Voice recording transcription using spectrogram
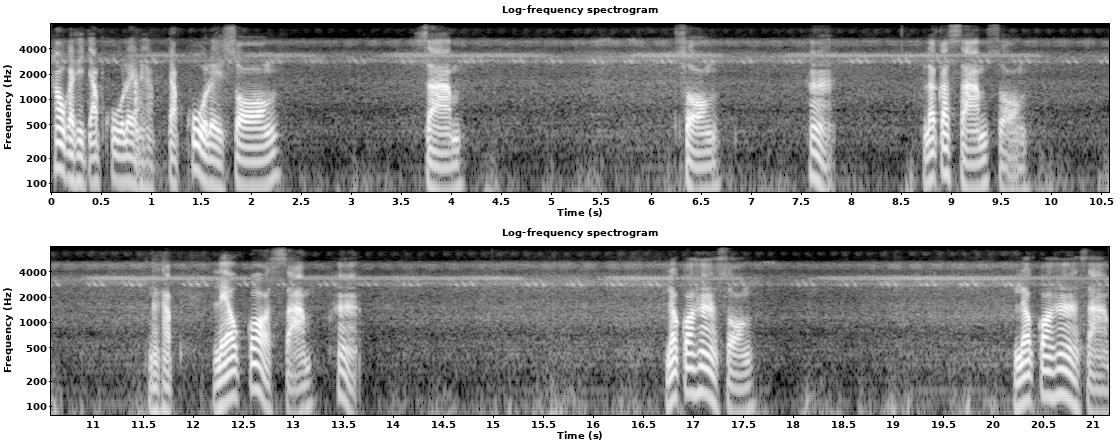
เท่ากับที่จับคู่เลยนะครับ จับคู่เลยสองสามสองห้าแล้วก็สามสอง นะครับ แล้วก็สามห้าแล้วก็ห้าสองแล้วก็ห้าสาม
